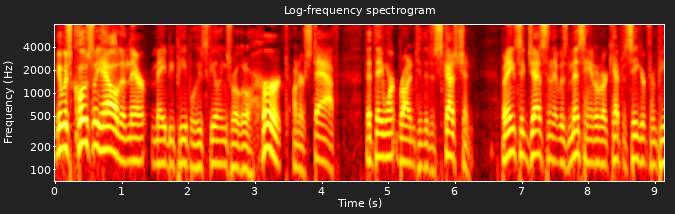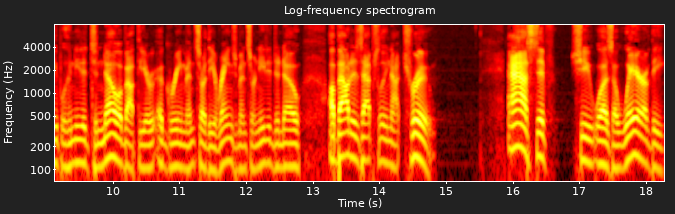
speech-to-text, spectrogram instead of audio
It was closely held, and there may be people whose feelings were a little hurt on her staff that they weren't brought into the discussion. But any suggestion that was mishandled or kept a secret from people who needed to know about the agreements or the arrangements or needed to know about it is absolutely not true. Asked if she was aware of the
